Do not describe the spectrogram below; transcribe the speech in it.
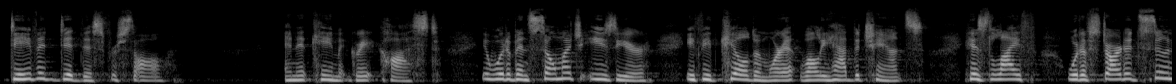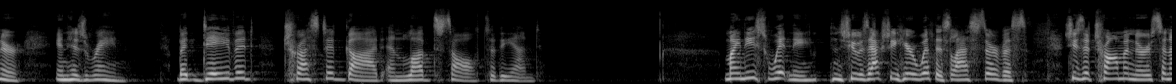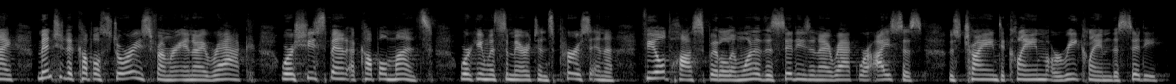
David did this for Saul and it came at great cost. It would have been so much easier if he'd killed him while he had the chance. His life would have started sooner in his reign. But David trusted God and loved Saul to the end. My niece Whitney, she was actually here with us last service. She's a trauma nurse, and I mentioned a couple stories from her in Iraq where she spent a couple months working with Samaritan's Purse in a field hospital in one of the cities in Iraq where ISIS was trying to claim or reclaim the city.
